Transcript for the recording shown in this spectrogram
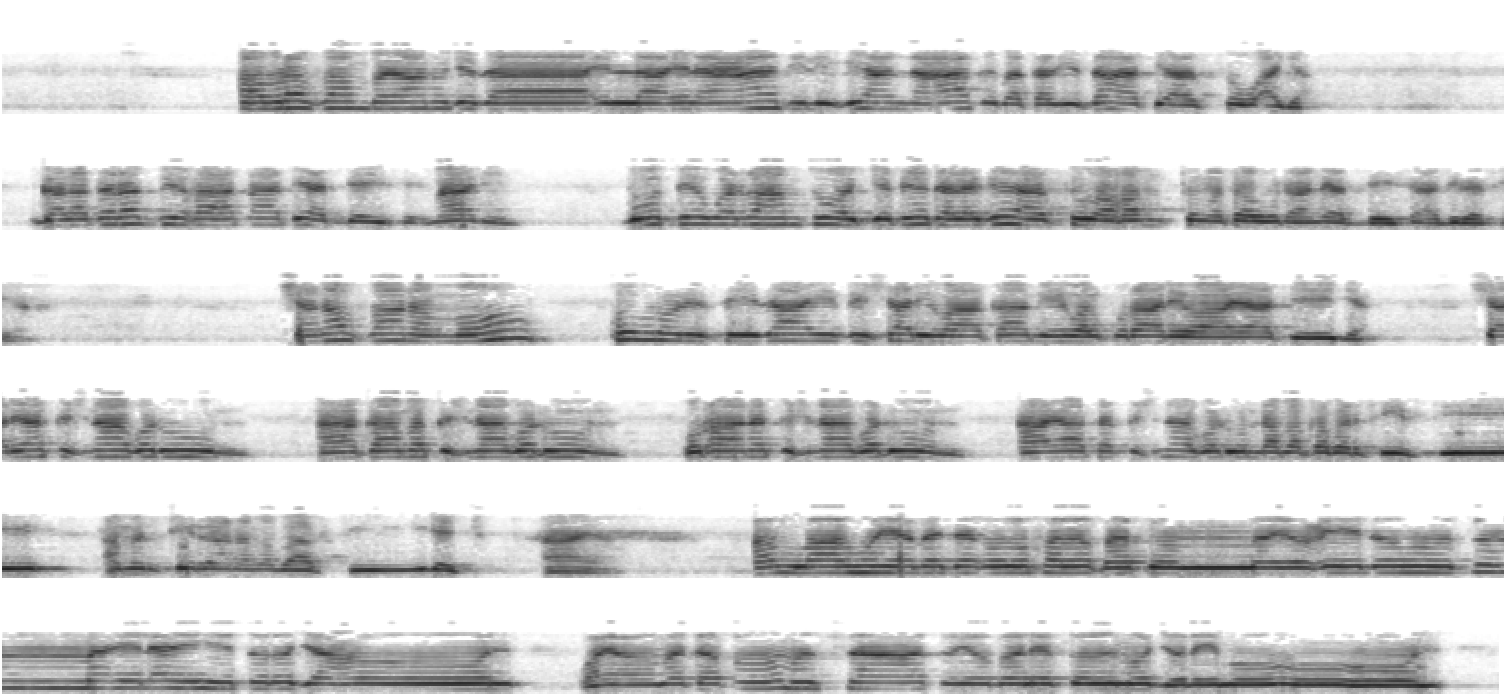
أمرفا بيان جزاء الله العادل في أن عاقبة الإساءة السوء جاء قالت ربي خاطاتي الديس مالين بود ورحمتو وجته دلقه أسو أهمت متودان أديس أدلتها شنفان أمو كبر الاستيذاء بشر وأقامه والقرآن وآياته جا شريعة كشنا قدون أحكام كشنا قدون قرآن كشنا قدون آيات كشنا قدون نما كبر سيفتي أمن تيرا نما بافتي يجج آية. الله يبدأ الخلق ثم يعيده ثم إليه ترجعون. ويوم تقوم الساعة يبلس المجرمون.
